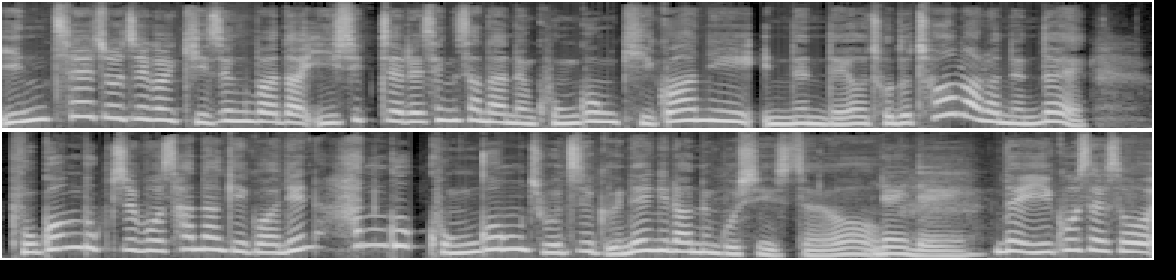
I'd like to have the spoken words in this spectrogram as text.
인체 조직을 기증받아 이식제를 생산하는 공공기관이 있는데요. 저도 처음 알았는데 보건복지부 산하기관인 한국공공조직은행이라는 곳이 있어요. 네네. 근데 이곳에서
